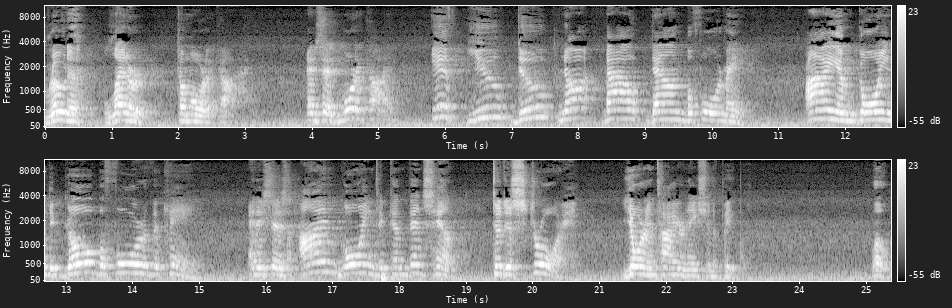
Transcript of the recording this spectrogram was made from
wrote a letter to Mordecai and said, Mordecai, if you do not bow down before me, I am going to go before the king and he says, I'm going to convince him to destroy your entire nation of people. Whoa.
